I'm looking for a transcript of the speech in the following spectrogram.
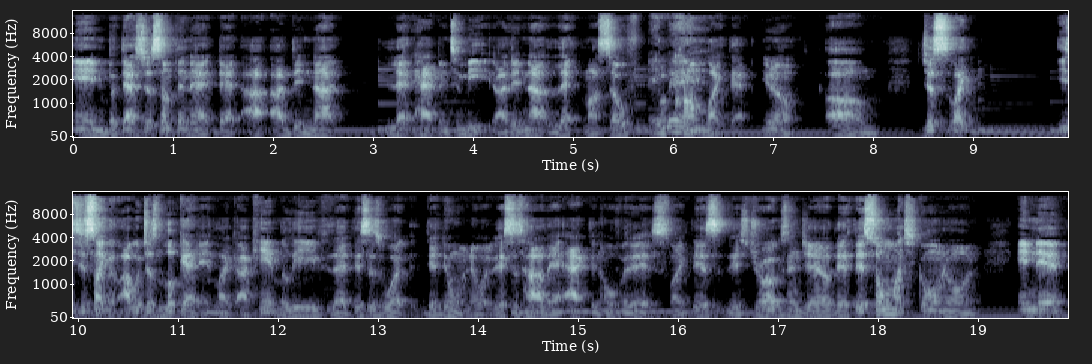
And but that's just something that that I, I did not let happen to me. I did not let myself Amen. become like that. You know, um, just like it's just like I would just look at it like I can't believe that this is what they're doing or this is how they're acting over this. Like there's there's drugs in jail. There, there's so much going on in there,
